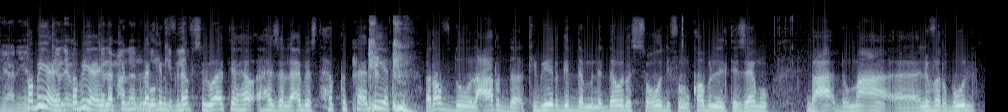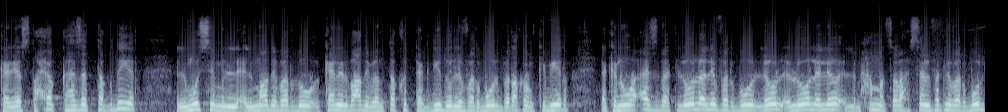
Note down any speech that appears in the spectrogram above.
يعني طبيعي طبيعي لكن لكن في كبير. نفس الوقت هذا اللاعب يستحق التقدير. رفضه العرض كبير جدا من الدوري السعودي في مقابل التزامه بعقده مع آه، ليفربول. كان يستحق هذا التقدير. الموسم ال- الماضي برضو كان البعض بينتقد تجديده ليفربول برقم كبير لكن هو أثبت لولا ليفربول لولا لولا لولا محمد صلاح السنة اللي فاتت ليفربول.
